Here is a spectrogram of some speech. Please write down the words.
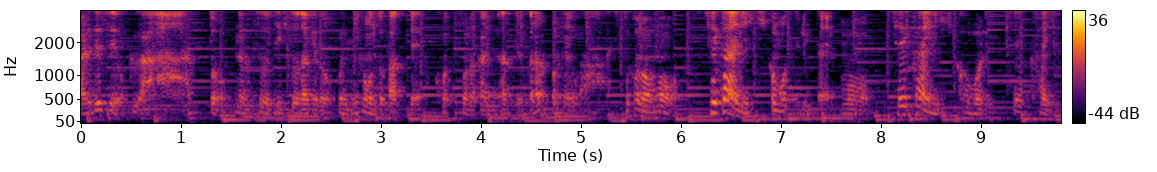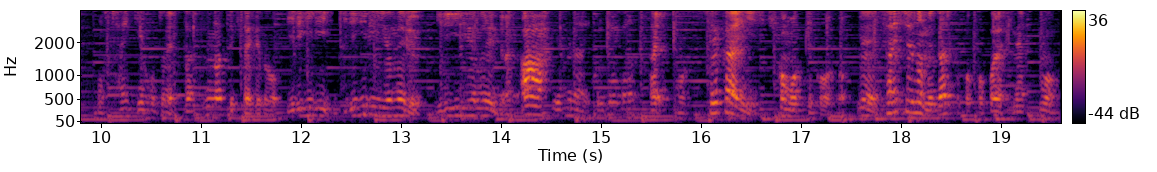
あれですよ。ぐわーっと、なんかすごい適当だけど、これ日本とかってこ、こんな感じになってるかな？この辺は。そこのもう、世界に引きこもってるみたい。もう、世界に引きこもる。世界。もう最近ほんとね、雑になってきたけど、ギリギリ、ギリギリ読める。ギリギリ読めるんじゃないあー、読めない。これぐらいかなはい。もう世界に引きこもっていこうと。で、最終の目指すとこここですね。も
